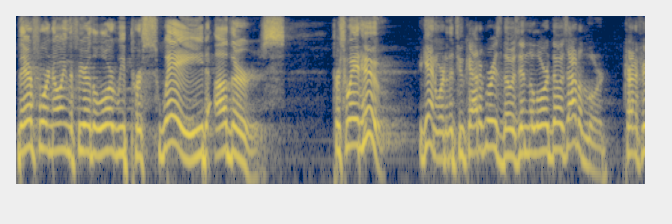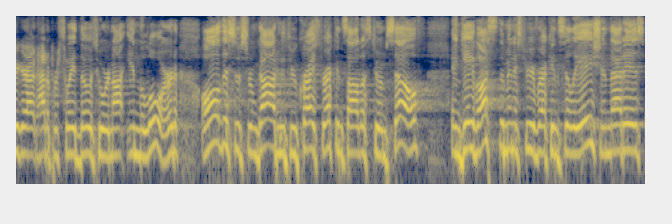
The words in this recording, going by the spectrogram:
Therefore, knowing the fear of the Lord, we persuade others. Persuade who? Again, what are the two categories? Those in the Lord, those out of the Lord trying to figure out how to persuade those who are not in the Lord. All this is from God who through Christ reconciled us to himself and gave us the ministry of reconciliation. That is,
